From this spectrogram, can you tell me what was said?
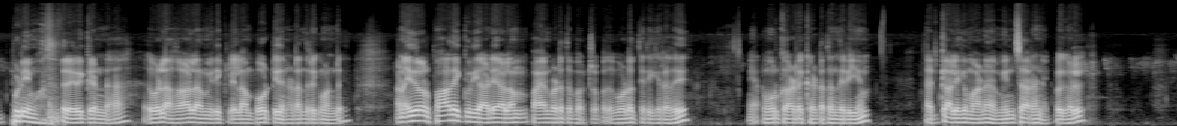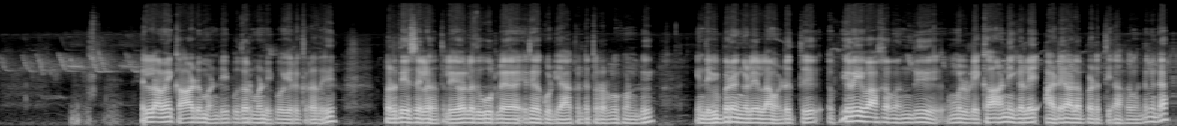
இப்படி மொத்தத்தில் இருக்குண்டா? இவ்வளோ காலம் இதுக்குள்ளெல்லாம் போட்டு இது நடந்திருக்குமெண்டு ஆனால் இது ஒரு பாதைக்குரிய அடையாளம் பயன்படுத்தப்பட்டிருப்பது போல தெரிகிறது. நூற்காடு கேட்டதான் தெரியும். தற்காலிகமான மின்சார இணைப்புகள். எல்லாமே காடு மண்டி புதர் மண்டி போயிருக்கிறது. பிரதேச செயலகத்திலேயோ அல்லது ஊரில் இருக்கக்கூடிய ஆக்கள்கிட்ட தொடர்பு கொண்டு இந்த விபரங்களை எல்லாம் எடுத்து விரைவாக வந்து உங்களுடைய காணிகளை அடையாளப்படுத்தி ஆக வேண்டும். என்றால்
